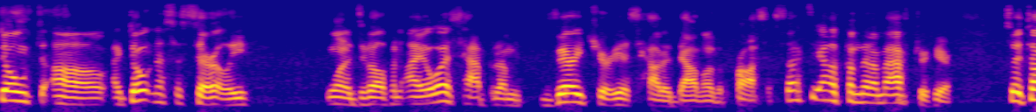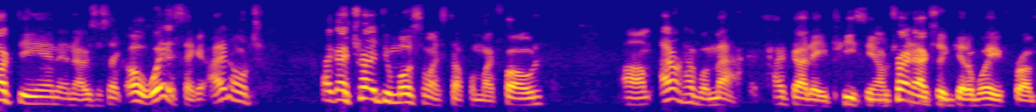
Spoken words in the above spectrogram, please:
don't, uh, I don't necessarily want to develop an iOS app, but I'm very curious how to download the process. So that's the outcome that I'm after here. So I talked to Ian, and I was just like, oh, wait a second, I don't, like, I try to do most of my stuff on my phone. Um, I don't have a Mac. I've got a PC. I'm trying to actually get away from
